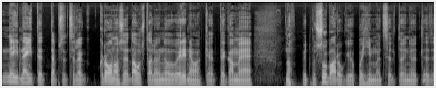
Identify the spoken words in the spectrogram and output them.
neid näiteid täpselt selle Kronose taustal on ju erinevadki, et ega me noh, ütleme Subarugi ju põhimõtteliselt on ju, ütled,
